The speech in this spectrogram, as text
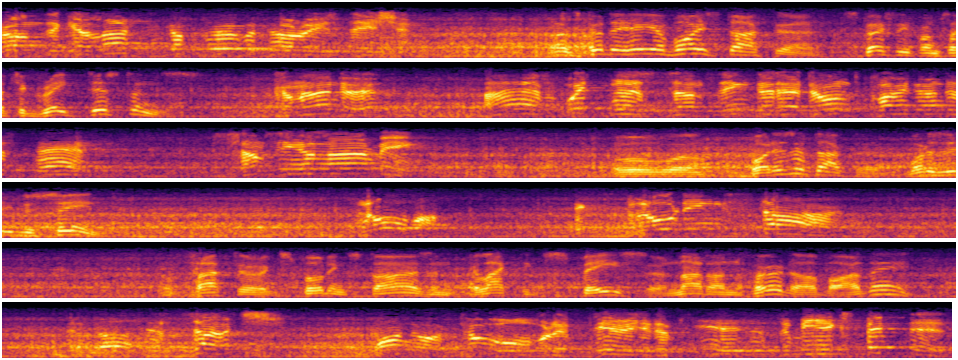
from the Galactic Observatory Station. Well, it's good to hear your voice, Doctor, especially from such a great distance. Commander, I have witnessed something that I don't quite understand. Something alarming. Oh, uh, what is it, Doctor? What is it you've seen? Nova. Exploding stars. Well, Doctor, exploding stars in galactic space are not unheard of, are they? And as such, one or two over a period of years is to be expected.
